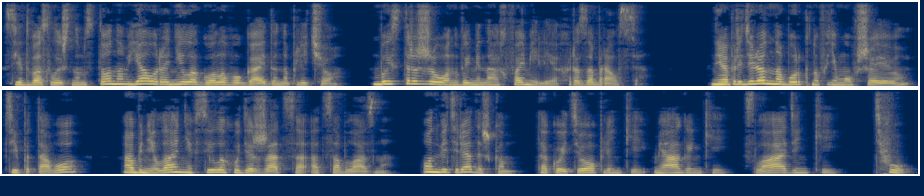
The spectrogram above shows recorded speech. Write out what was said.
С едва слышным стоном я уронила голову Гайду на плечо. Быстро же он в именах-фамилиях разобрался. Неопределенно буркнув ему в шею типа того, обняла не в силах удержаться от соблазна. Он ведь рядышком, такой тепленький, мягонький, сладенький. Тьфу!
